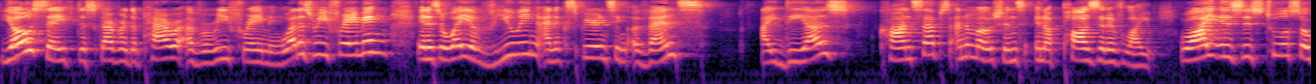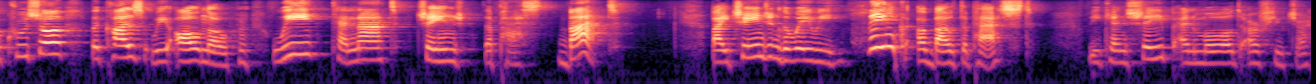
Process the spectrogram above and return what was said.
Yosef discovered the power of reframing. What is reframing? It is a way of viewing and experiencing events, ideas, concepts, and emotions in a positive light. Why is this tool so crucial? Because we all know we cannot change the past. But by changing the way we think about the past, we can shape and mold our future.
